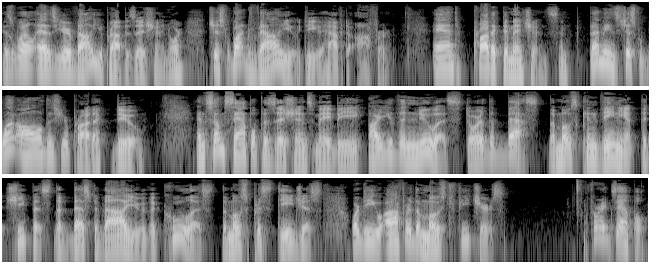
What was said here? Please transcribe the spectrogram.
as well as your value proposition, or just what value do you have to offer, and product dimensions. And that means just what all does your product do. And some sample positions may be, are you the newest or the best, the most convenient, the cheapest, the best value, the coolest, the most prestigious, or do you offer the most features? For example,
